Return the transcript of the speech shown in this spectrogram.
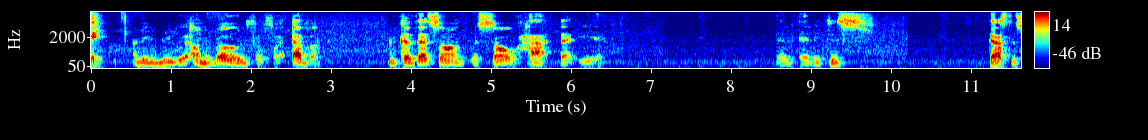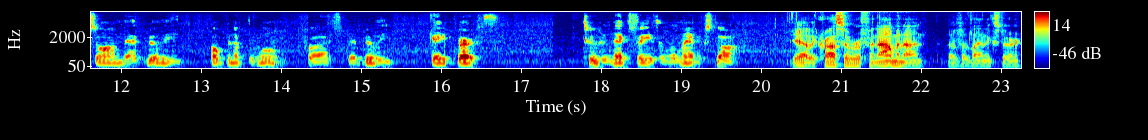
I mean, we were on the road for forever because that song was so hot that year. and and it just that's the song that really opened up the womb for us, that really gave birth to the next phase of Atlantic Starr. Yeah, the crossover phenomenon of Atlantic Starr.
